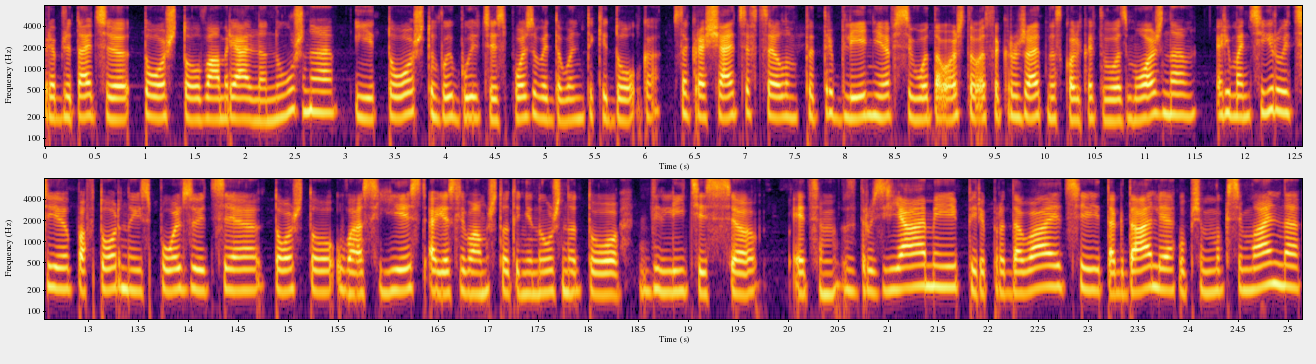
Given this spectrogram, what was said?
приобретайте то, что вам реально нужно, и то, что вы будете использовать довольно-таки долго. Сокращайте в целом потребление всего того, что вас окружает, насколько это возможно. Ремонтируйте, повторно используйте то, что у вас есть, а если вам что-то не нужно, то делитесь э, этим с друзьями, перепродавайте и так далее. В общем, максимально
